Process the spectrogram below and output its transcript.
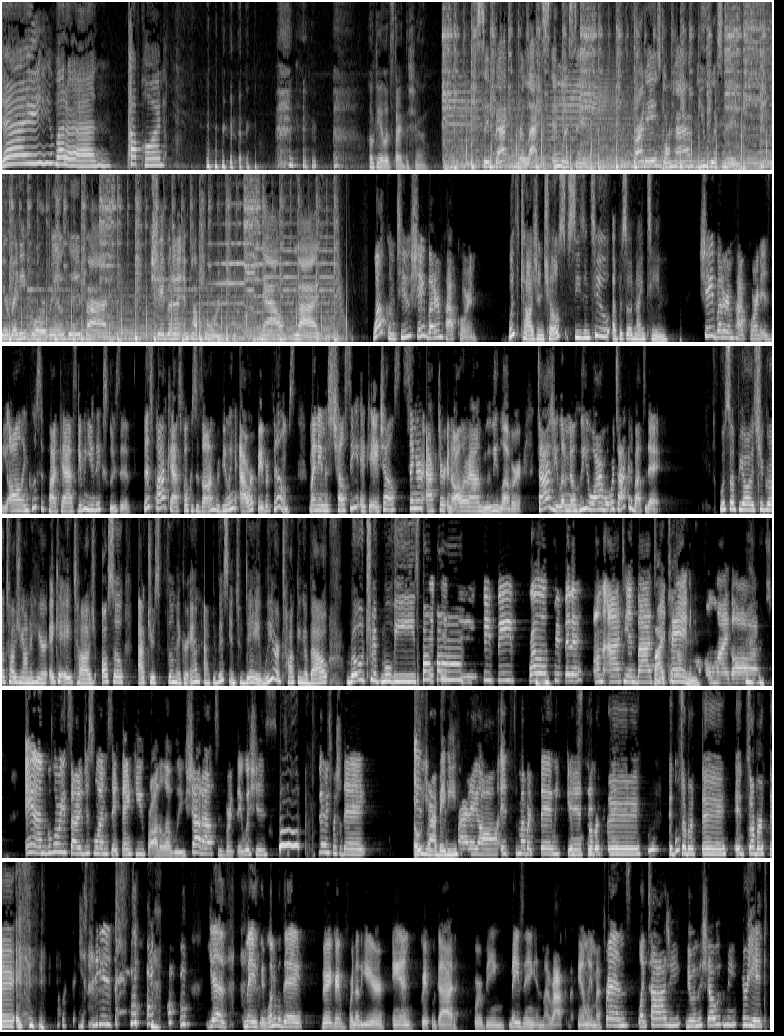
Shea butter and popcorn. okay, let's start the show. Sit back, relax, and listen. Fridays gonna have you glistening. Get ready for a real good vibe. Shea butter and popcorn. Now live. Welcome to Shea Butter and Popcorn. With Taj and Chels, Season 2, Episode 19. Shea Butter and Popcorn is the all inclusive podcast giving you the exclusive. This podcast focuses on reviewing our favorite films. My name is Chelsea, aka Chels, singer, actor, and all around movie lover. Taji, let them know who you are and what we're talking about today. What's up, y'all? It's your girl Tajiana here, aka Taj, also actress, filmmaker, and activist. And today we are talking about road trip movies. Bum, bum. Beep, beep, road trip, baby. On the I-10 by 10. By 10. Oh my gosh. and before we get started, just wanted to say thank you for all the lovely shout outs and birthday wishes. Very special day. Oh, It's yeah, baby. Friday, y'all. It's my birthday weekend. It's my birthday. It's our birthday. It's our birthday. Yes, it is. yes, amazing. Wonderful day. Very grateful for another year and grateful to God for being amazing and my rock and my family and my friends like Taji doing the show with me. Period.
